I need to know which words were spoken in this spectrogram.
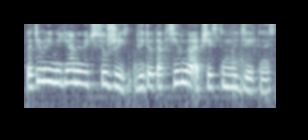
Владимир Емельянович всю жизнь ведет активную общественную деятельность.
